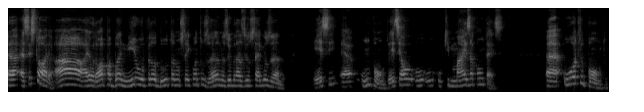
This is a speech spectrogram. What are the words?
uh, essa história. Ah, a Europa baniu o produto há não sei quantos anos e o Brasil segue usando. Esse é um ponto. Esse é o, o, o que mais acontece. Uh, o outro ponto.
